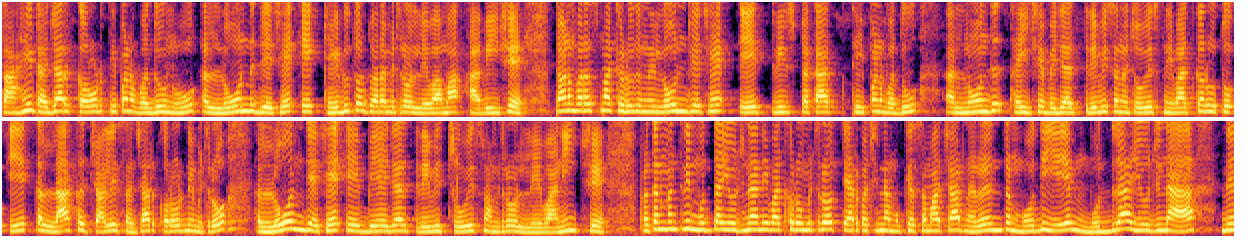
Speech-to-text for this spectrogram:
સાહીઠ હજાર કરોડથી પણ વધુનું લોન જે છે એ ખેડૂતો દ્વારા મિત્રો લેવામાં આવી છે. ત્રણ વર્ષમાં ખેડૂતોની લોન જે છે એ ત્રીસ ટકાથી પણ વધુ નોંધ થઈ છે. બે હજાર ત્રેવીસ અને ચોવીસની વાત કરું તો એક લાખ ચાલીસ હજાર કરોડની મિત્રો લોન જે છે એ બે હજાર ત્રેવીસ ચોવીસમાં મિત્રો લેવાની છે. પ્રધાનમંત્રી મુદ્રા યોજનાની વાત કરું મિત્રો, ત્યાર પછીના મુખ્ય સમાચાર, નરેન્દ્ર મોદીએ મુદ્રા યોજનાને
